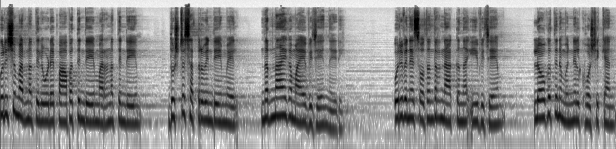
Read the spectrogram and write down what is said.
കുരിശുമരണത്തിലൂടെ പാപത്തിന്റെയും മരണത്തിന്റെയും ദുഷ്ടശത്രുവിന്റെയും മേൽ നിർണായകമായ വിജയം നേടി. ഒരുവനെ സ്വതന്ത്രനാക്കുന്ന ഈ വിജയം ലോകത്തിനു മുന്നിൽ ഘോഷിക്കാൻ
